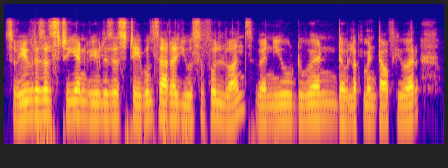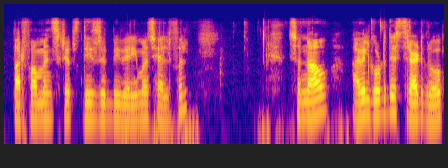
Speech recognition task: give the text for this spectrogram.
So view results tree and view results tables are useful ones. When you do an development of your performance scripts these will be very much helpful. So now I will go to this thread group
